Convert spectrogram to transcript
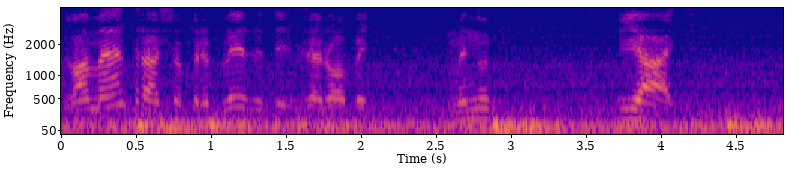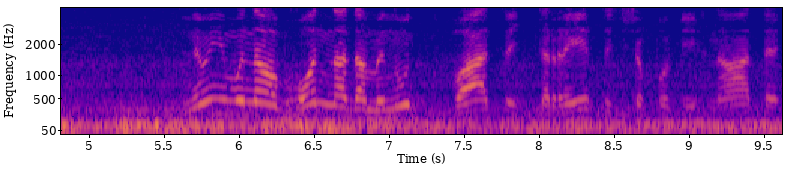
2 метри, а щоб приблизитись вже робить минут 5. Ну йому на обгон треба минут 20-30, щоб обігнати.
